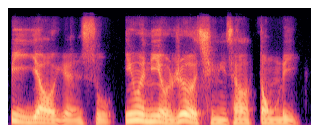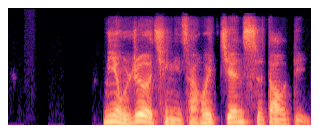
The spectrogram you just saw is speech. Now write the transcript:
必要元素，因为你有热情，你才有动力；你有热情，你才会坚持到底。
